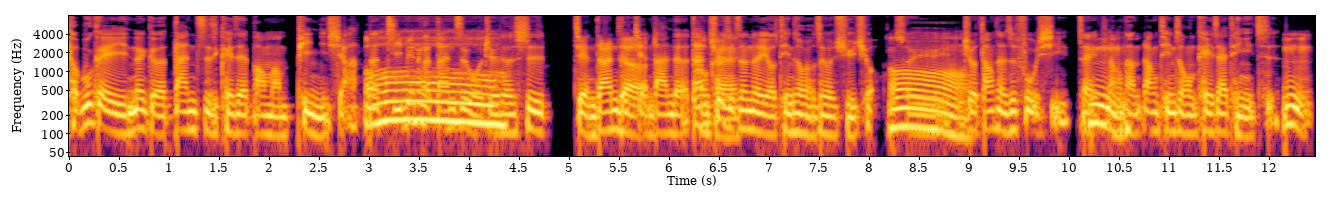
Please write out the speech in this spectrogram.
可不可以那个单字可以再帮忙拼一下？那即便那个单字我觉得是简单的，简单的，但确实真的有听众有这个需求，所以就当成是复习，再让他让听众可以再听一次。嗯，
